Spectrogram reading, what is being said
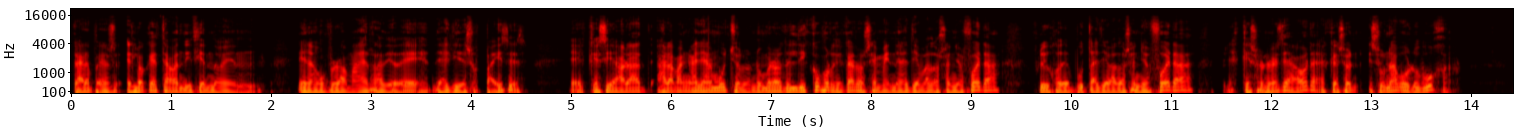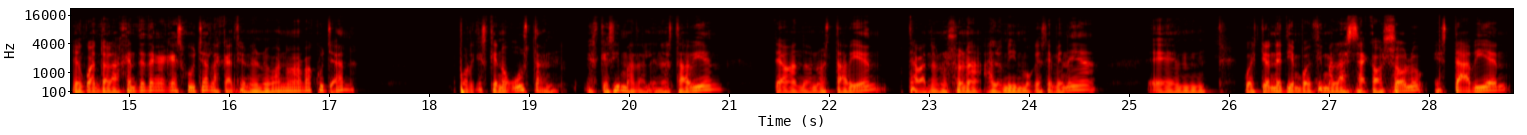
Claro, pero es, lo que estaban diciendo en, algún programa de radio de, allí, de sus países. que sí, ahora, ahora va a engañar mucho los números del disco porque, claro, Semena lleva dos años fuera, Flujo de puta lleva dos años fuera, pero es que eso no es de ahora, es que eso es una burbuja. En cuanto a la gente tenga que escuchar las canciones nuevas, no las va a escuchar. Porque es que no gustan. Es que sí, Magdalena está bien, Te Abandono está bien, Te Abandono suena a lo mismo que se menea. Em, cuestión de tiempo encima la has sacado solo, está bien,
